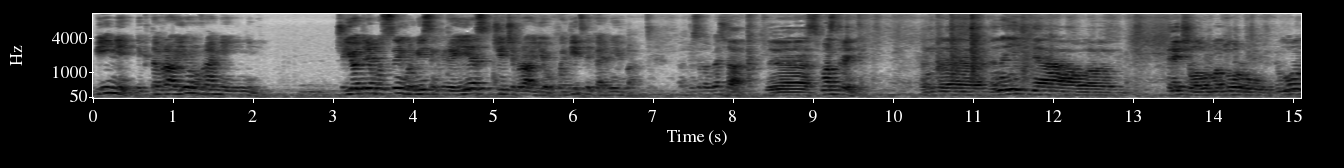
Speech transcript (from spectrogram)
bine decât îmi vreau eu, nu vreau mie nimic. Și eu trebuie singur mi să creez ceea ce vreau eu, condițiile care mi-e plac. Vreau să adăugați? Da. Uh, Smas trei. În, uh, înainte de a uh, trece la următorul pilon,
